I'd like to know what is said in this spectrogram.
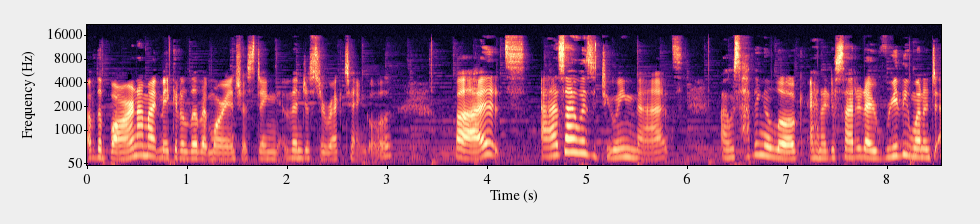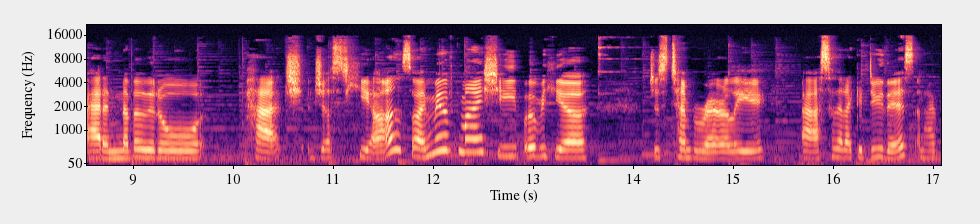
of the barn. I might make it a little bit more interesting than just a rectangle. But as I was doing that, I was having a look and I decided I really wanted to add another little patch just here. So I moved my sheep over here just temporarily uh, so that I could do this. And I've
